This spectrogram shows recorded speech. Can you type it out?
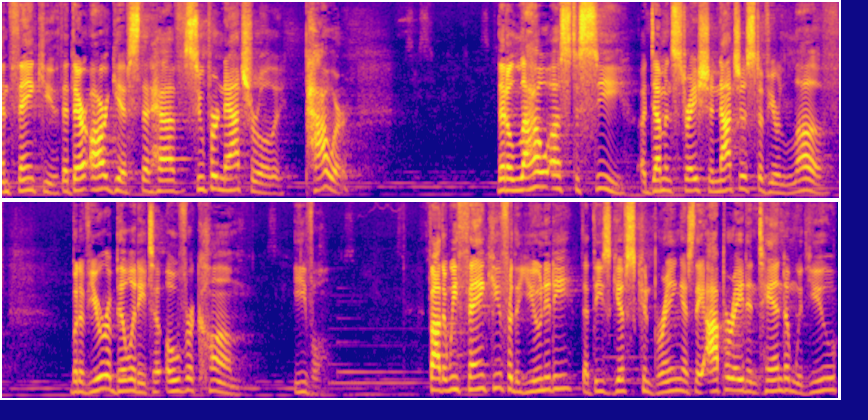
and thank you that there are gifts that have supernatural power that allow us to see a demonstration not just of your love but of your ability to overcome evil. Father, we thank you for the unity that these gifts can bring as they operate in tandem with you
